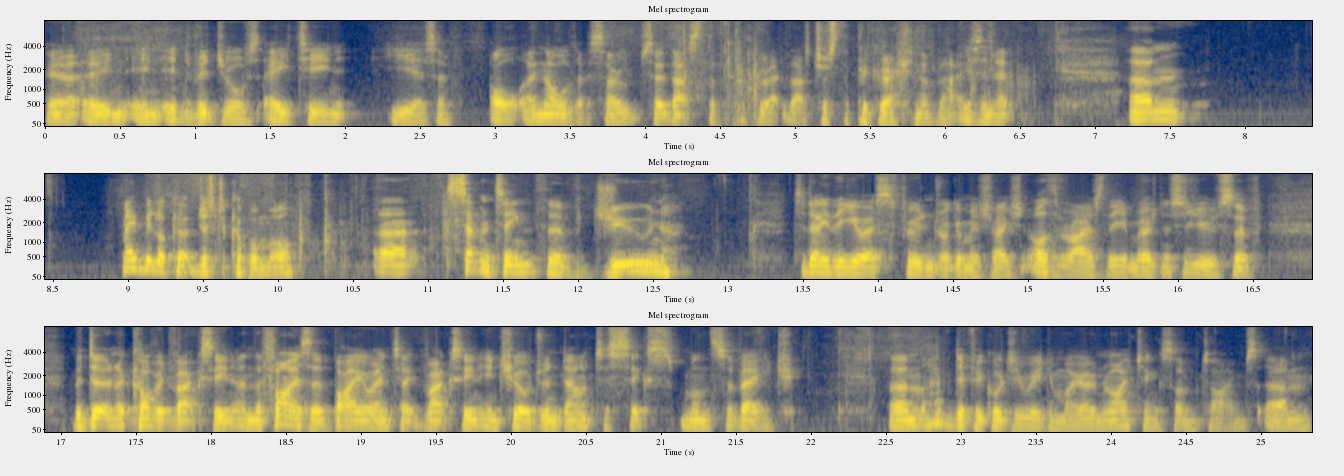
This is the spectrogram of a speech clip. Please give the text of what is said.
uh, in, in individuals 18 years of old and older. So, so that's the that's just the progression of that, isn't it? Um, maybe look at just a couple more. Uh, 17th of June. Today, the US Food and Drug Administration authorized the emergency use of Moderna COVID vaccine and the Pfizer BioNTech vaccine in children down to six months of age. Um, I have difficulty reading my own writing sometimes. Um,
